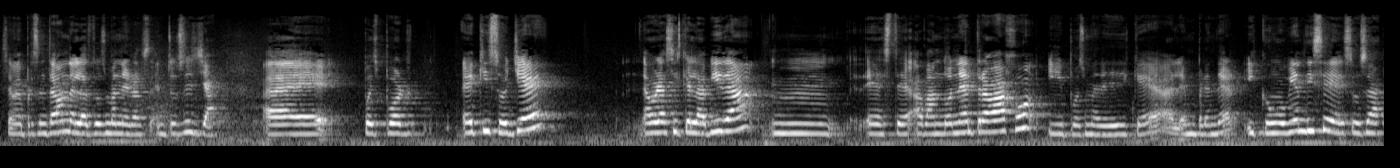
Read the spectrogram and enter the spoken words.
Se me presentaron de las dos maneras. Entonces ya, eh, pues por X o Y, ahora sí que la vida, mm, este, abandoné el trabajo y pues me dediqué al emprender. Y como bien dice eso, o sea,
